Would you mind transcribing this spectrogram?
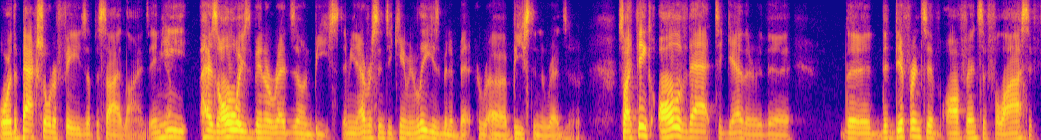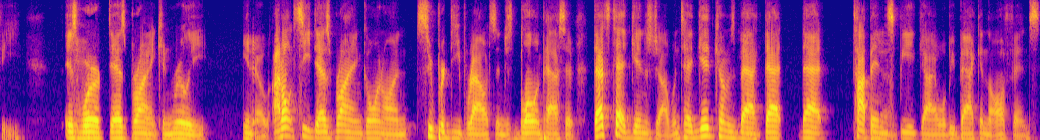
or the back shoulder fades up the sidelines. And he has always been a red zone beast. I mean, ever since he came in the league, he's been a bit, uh, beast in the red zone. So I think all of that together, the the the difference of offensive philosophy is mm-hmm. where Dez Bryant can really, you know, I don't see Dez Bryant going on super deep routes and just blowing past it. That's Ted Ginn's job. When Ted Ginn comes back, mm-hmm. that that top end yeah. speed guy will be back in the offense.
